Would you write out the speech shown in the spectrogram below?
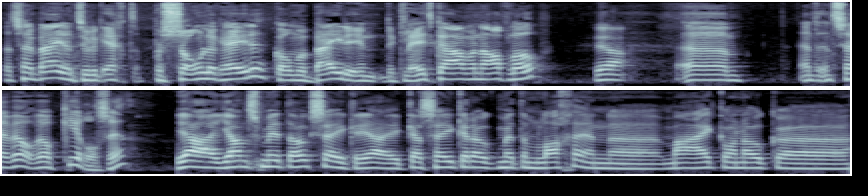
Dat zijn beide natuurlijk echt persoonlijkheden. Komen beide in de kleedkamer na afloop. Ja. Uh, en het zijn wel, wel kerels, hè? Ja, Jan Smit ook zeker. Ja, ik kan zeker ook met hem lachen. En, uh, maar hij kon ook, uh,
